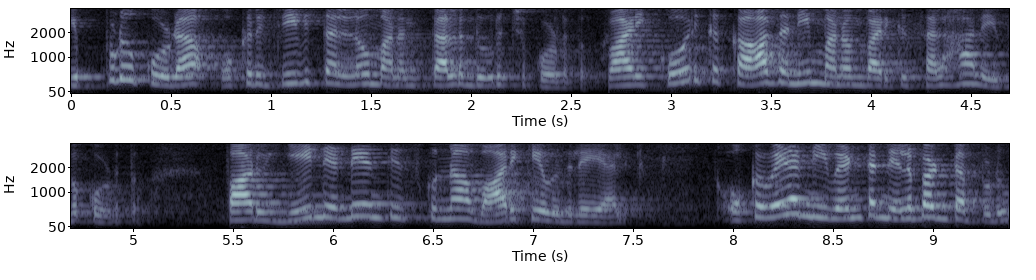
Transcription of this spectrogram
ఎప్పుడూ కూడా ఒకరి జీవితంలో మనం తల దూర్చకూడదు. వారి కోరిక కాదని మనం వారికి సలహాలు ఇవ్వకూడదు. వారు ఏ నిర్ణయం తీసుకున్నా వారికే వదిలేయాలి. ఒకవేళ నీ వెంట నిలబడ్డప్పుడు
